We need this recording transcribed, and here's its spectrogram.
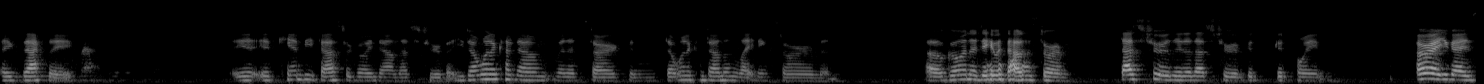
exactly. It, it can be faster going down, that's true, but you don't want to come down when it's dark, and don't want to come down in a lightning storm, and oh, go on a day without a storm. That's true, Lita. That's true. Good, good point. All right, you guys.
